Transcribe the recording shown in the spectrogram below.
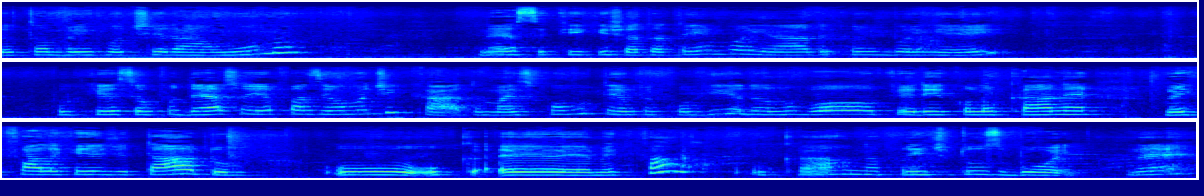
eu também vou tirar uma, nessa aqui que já tá até embanhada, que eu embanhei. Porque se eu pudesse, eu ia fazer uma de cada. Mas como o tempo é corrido, eu não vou querer colocar, né? Como é que fala aquele ditado? O, o, é, como é que fala? O carro na frente dos boi, né?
